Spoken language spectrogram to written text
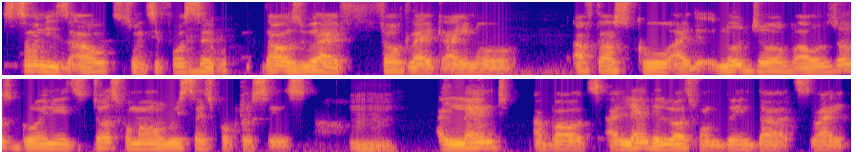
sun is out 24-7. That was where I felt like I you know after school, I did no job. I was just growing it just for my own research purposes. Mhm. I learned about I learned a lot from doing that. Like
